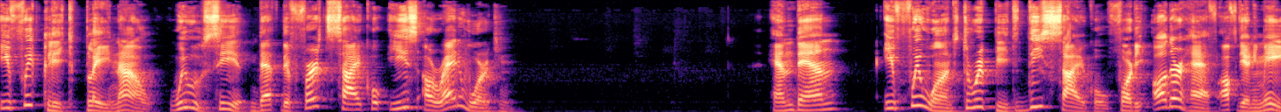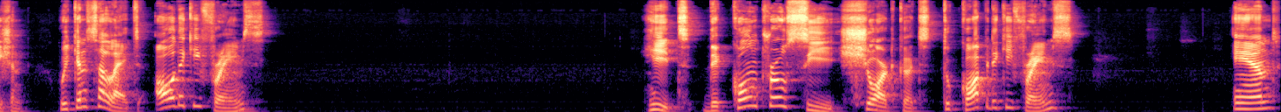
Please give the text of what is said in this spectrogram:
If we click play now, we will see that the first cycle is already working. And then if we want to repeat this cycle for the other half of the animation, we can select all the keyframes, hit the Ctrl-C shortcut to copy the keyframes, and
